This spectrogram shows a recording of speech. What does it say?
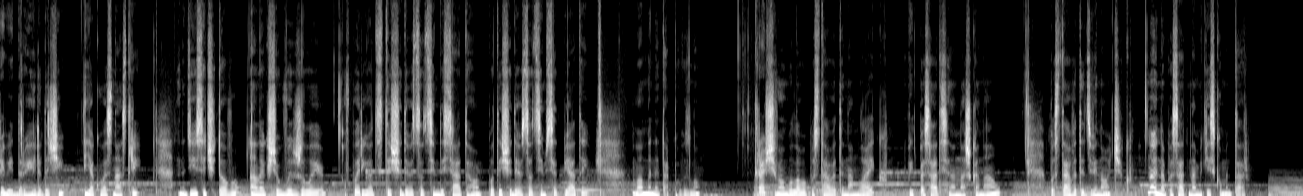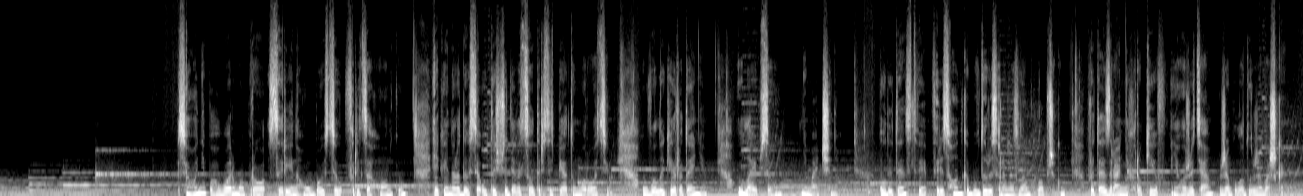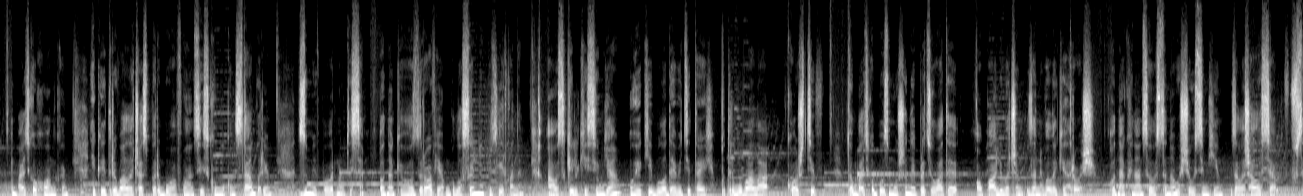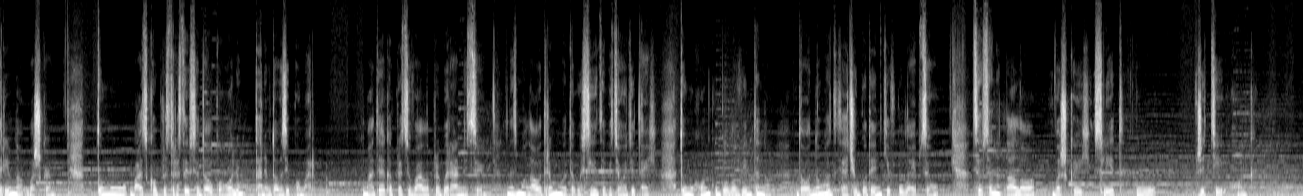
Привіт, дорогі глядачі! Як у вас настрій? Надіюся, чудово, але якщо б ви жили в період з 1970 по 1975, вам би не так повезло. Краще вам було б поставити нам лайк, підписатися на наш канал, поставити дзвіночок, ну і написати нам якийсь коментар. Сьогодні поговоримо про серійного вбивцю Фріца Гонку, який народився у 1935 році у великій родині у Лейпцигу, Німеччина. У дитинстві Фріц Гонка був дуже сором'язливим хлопчиком, проте з ранніх років його життя вже було дуже важке. Батько Хонки, який тривалий час перебував у нацистському концтаборі, зумів повернутися. Однак його здоров'я було сильно підірване. А оскільки сім'я, у якій було дев'ять дітей, потребувала коштів, то батько був змушений працювати опалювачем за невеликі гроші. Однак фінансове становище у сім'ї залишалося все рівно важким, тому батько пристрастився до алкоголю та невдовзі помер. Мати, яка працювала прибиральницею, не змогла отримувати усіх дев'ятьох дітей, тому Хонку було віддано до одного з дитячих будинків у Лейпцигу. Це все наклало важкий слід у житті Хонки.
